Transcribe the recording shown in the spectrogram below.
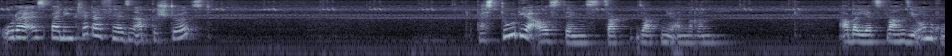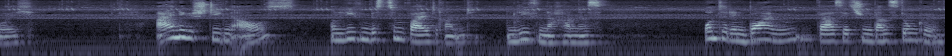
Oder er ist bei den Kletterfelsen abgestürzt. Was du dir ausdenkst, sag, sagten die anderen. Aber jetzt waren sie unruhig. Einige stiegen aus und liefen bis zum Waldrand und riefen nach Hannes, unter den Bäumen war es jetzt schon ganz dunkel.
